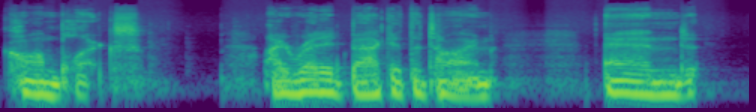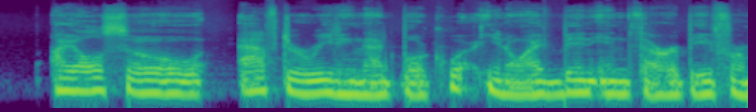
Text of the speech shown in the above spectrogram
Complex. I read it back at the time. And I also, after reading that book, you know, I've been in therapy for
